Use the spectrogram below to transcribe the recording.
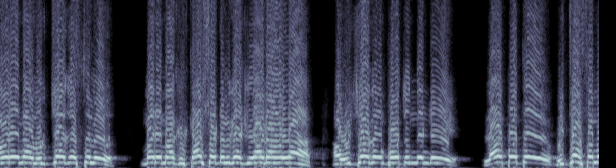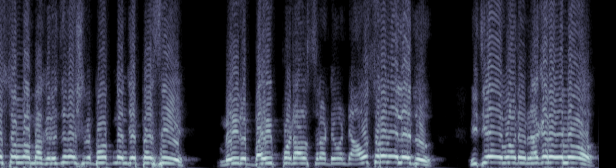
ఎవరైనా ఉద్యోగస్తులు మరి మాకు క్యాస్ట్ సర్టిఫికేట్ లేవడం వల్ల ఆ ఉద్యోగం పోతుందండి. లేకపోతే విద్యా సంస్థల్లో మాకు రిజర్వేషన్ పోతుందని చెప్పేసి మీరు భయపడాల్సినటువంటి అవసరమే లేదు. విజయవాడ నగరంలో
